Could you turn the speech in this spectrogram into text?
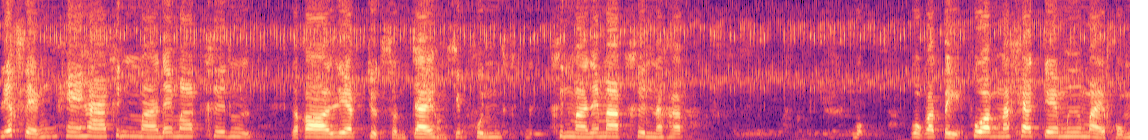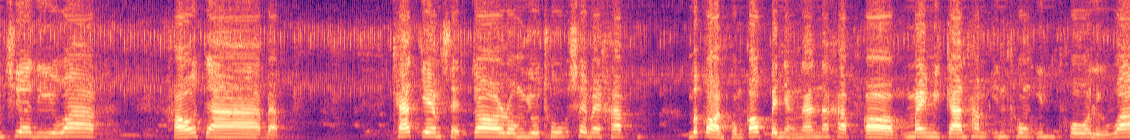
เรียกเสียงเฮฮาขึ้นมาได้มากขึ้น แล้วก็เรียกจุดสนใจของคลิปคุณขึ้นมาได้มากขึ้นนะครับปกติพวกนักแคสเกมมือใหม่ผมเชื่อดีว่าเขาจะแบบแคสเกมเสร็จก็ลง YouTube ใช่ไหมครับ เมื่อก่อนผมก็เป็นอย่างนั้นนะครับ ก็ไม่มีการทำอินทงอินโทรหรือว่า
